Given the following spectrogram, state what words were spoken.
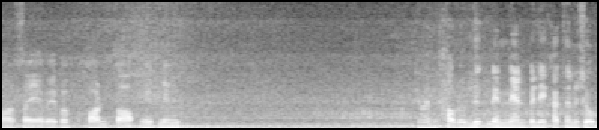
อใส่ไปปุ๊บค้อนตอกนิดนึง ให้มันเข้าลึกๆแน่นๆไปเลยครับท่านผู้ชม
